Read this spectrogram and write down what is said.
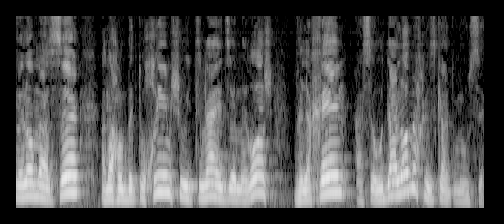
ולא מעשר, אנחנו בטוחים שהוא התנה את זה מראש, ולכן הסעודה לא בחזקת מאוסרת.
